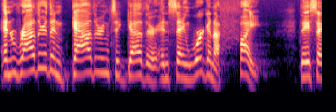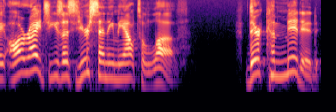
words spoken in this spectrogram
And rather than gathering together and saying, we're going to fight, they say, all right, Jesus, you're sending me out to love. They're committed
